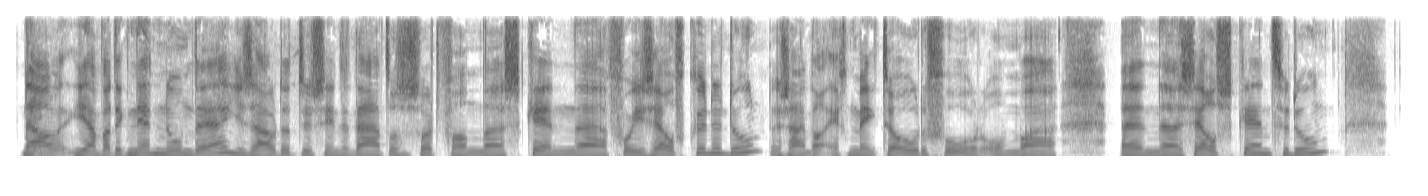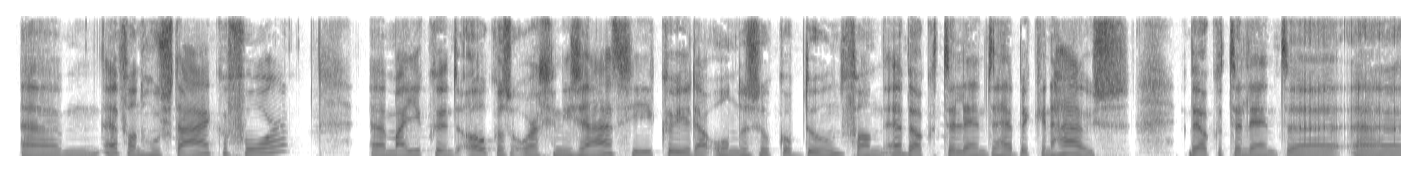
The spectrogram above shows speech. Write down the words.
nou ja, wat ik net noemde, hè, je zou dat dus inderdaad als een soort van uh, scan uh, voor jezelf kunnen doen. Er zijn wel echt methoden voor om uh, een zelfscan te doen. Um, van hoe sta ik ervoor? Uh, maar je kunt ook als organisatie kun je daar onderzoek op doen van eh, welke talenten heb ik in huis? Welke talenten, uh,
